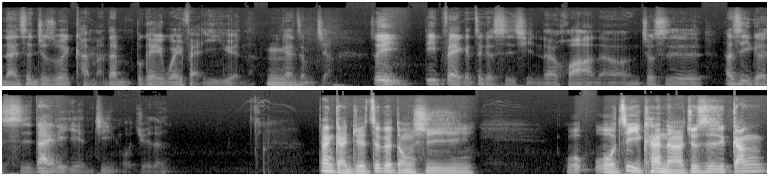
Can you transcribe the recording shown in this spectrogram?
男生就是会看嘛，但不可以违反意愿了，应该这么讲。所以 Deepfake 这个事情的话呢，就是它是一个时代的演进，我觉得。但感觉这个东西，我我自己看呢、啊，就是刚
